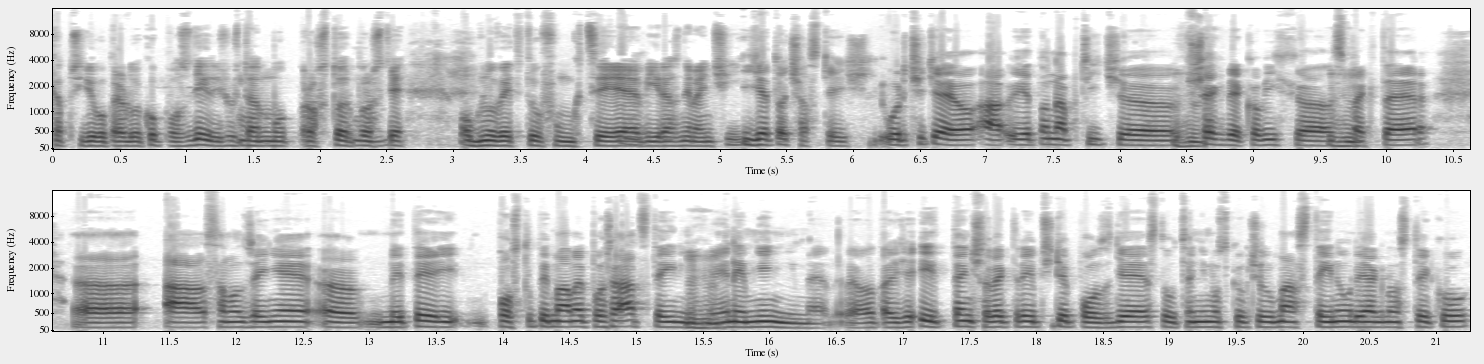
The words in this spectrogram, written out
dneska přijdou opravdu jako pozdě, když už tam prostor prostě obnovit tu funkci je výrazně menší? Je to častější, určitě jo. A je to napříč mhm. všech věkových mm-hmm. spekter. A samozřejmě my ty postupy máme pořád stejný, mm-hmm. my je neměníme, jo? takže i ten člověk, který přijde pozdě s tou cení mozkovou má stejnou diagnostiku,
